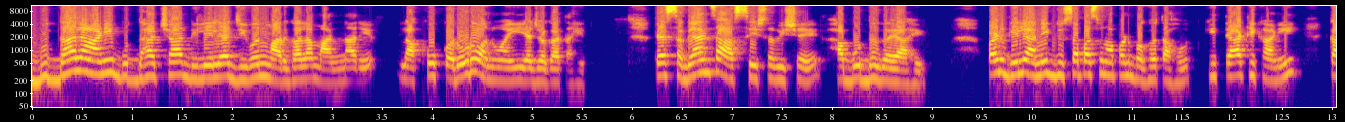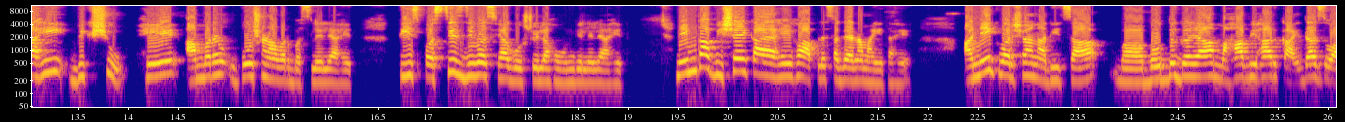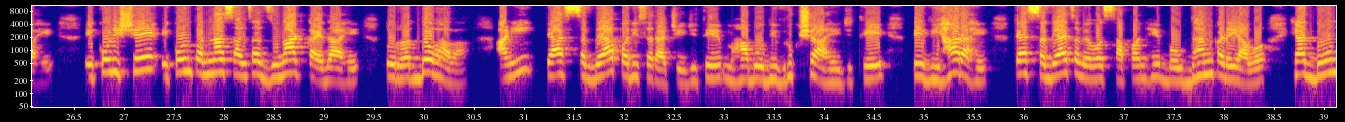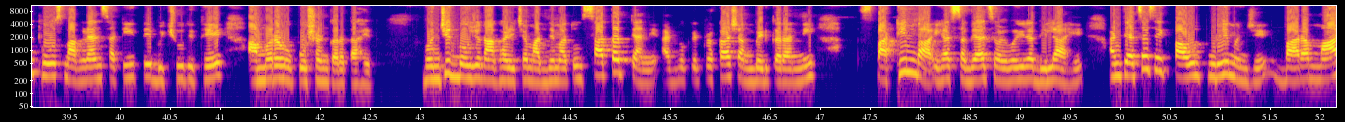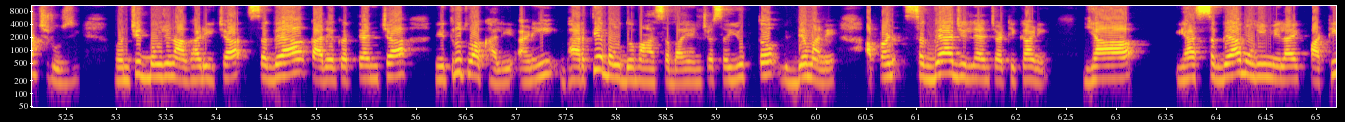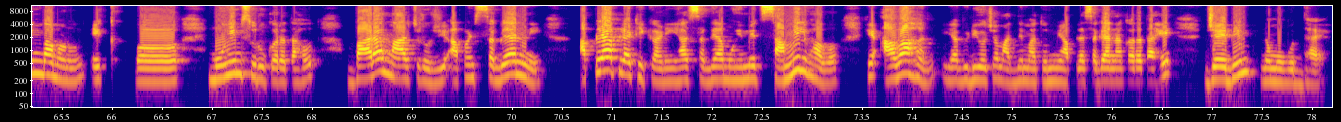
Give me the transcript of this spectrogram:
बुद्धाला आणि बुद्धाच्या दिलेल्या जीवन मार्गाला मानणारे लाखो करोडो अनुयायी या जगात आहेत. त्या सगळ्यांचा आस्थेचा विषय हा बुद्ध गया आहे. पण गेले अनेक दिवसापासून आपण बघत आहोत की त्या ठिकाणी काही भिक्षू हे आमरण उपोषणावर बसलेले आहेत. तीस पस्तीस दिवस या गोष्टीला होऊन गेलेले आहेत. नेमका विषय काय आहे हा आपल्या सगळ्यांना माहीत आहे. अनेक वर्षांआधीचा बौद्धगया महाविहार कायदा जो आहे एकोणीसशे एकोणपन्नास सालचा जुनाट कायदा आहे तो रद्द व्हावा. आणि त्या सगळ्या परिसराची जिथे महाबोधी वृक्ष आहे जिथे ते विहार आहे त्या सगळ्याचं व्यवस्थापन हे बौद्धांकडे यावं. ह्या दोन ठोस मागण्यांसाठी ते भिक्षू तिथे आमरण उपोषण करत आहेत. वंचित बहुजन आघाडीच्या माध्यमातून सातत्याने ऍडव्होकेट प्रकाश आंबेडकरांनी पाठिंबा ह्या सगळ्या चळवळीला दिला आहे. आणि त्याचंच एक पाऊल पुढे म्हणजे बारा मार्च रोजी वंचित बहुजन आघाडीच्या सगळ्या कार्यकर्त्यांच्या नेतृत्वाखाली आणि भारतीय बौद्ध महासभा यांच्या संयुक्त विद्यमाने आपण सगळ्या जिल्ह्यांच्या ठिकाणी ह्या ह्या सगळ्या मोहिमेला एक पाठिंबा म्हणून एक मोहीम सुरू करत आहोत. बारा मार्च रोजी आपण सगळ्यांनी आपल्या आपल्या ठिकाणी ह्या सगळ्या मोहिमेत सामील व्हावं हे आवाहन या व्हिडिओच्या माध्यमातून मी आपल्या सगळ्यांना करत आहे. जय भीम नमो बुद्धाय.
